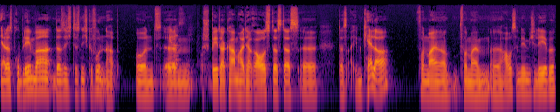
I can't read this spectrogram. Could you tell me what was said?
Ja, das Problem war, dass ich das nicht gefunden habe. Und ähm, später kam halt heraus, dass das, äh, dass im Keller von meiner, von meinem äh, Haus, in dem ich lebe,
